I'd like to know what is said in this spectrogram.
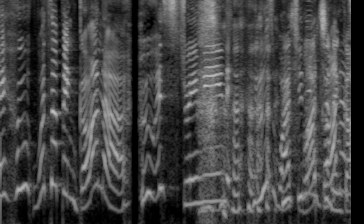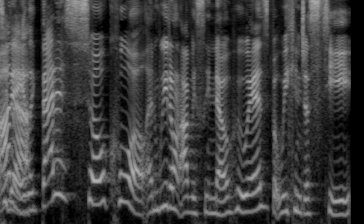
hey, who? What's up in Ghana? Who is streaming? Who's watching, Who's watching in, Ghana in, Ghana today? Like that is so cool. And we don't obviously know who is, but we can just see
